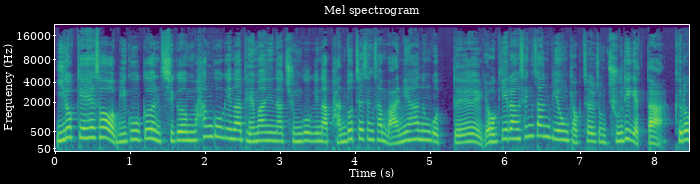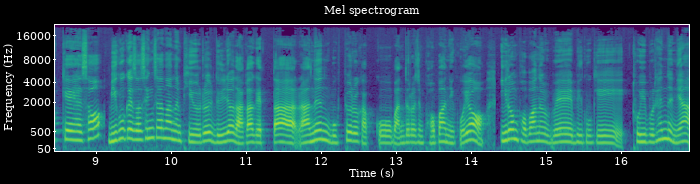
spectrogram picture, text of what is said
이렇게 해서 미국은 지금 한국이나 대만이나 중국이나 반도체 생산 많이 하는 곳들 여기랑 생산 비용 격차를 좀 줄이겠다. 그렇게 해서 미국에서 생산하는 비율을 늘려 나가겠다라는 목표를 갖고 만들어진 법안이고요. 이런 법안을 왜 미국이 도입을 했느냐?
